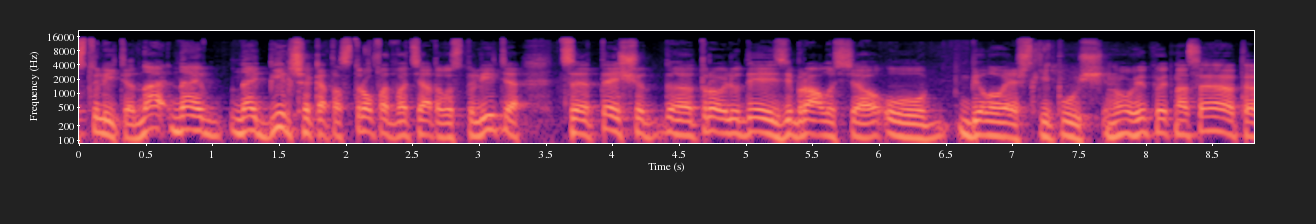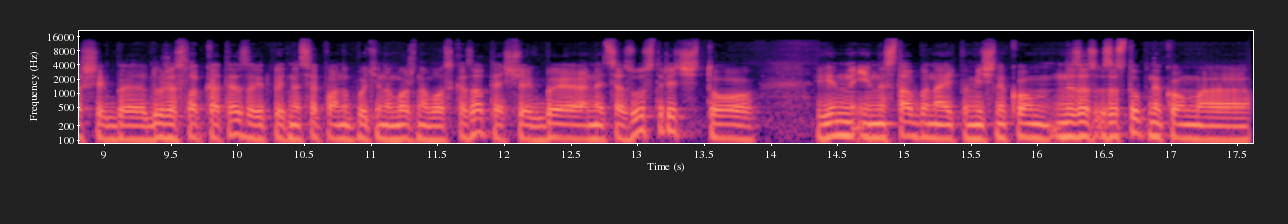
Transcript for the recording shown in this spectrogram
століття. Най, най, найбільша катастрофа 20 століття це те, що е, троє людей зібралося у Біловежській пущі. ну відповідь на це теж якби дуже слабка теза. Відповідь на це пану Путіну можна було сказати, що якби не ця зустріч, то він і не став би навіть помічником, не за- заступником е,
